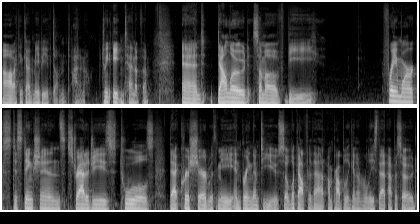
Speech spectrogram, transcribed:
Uh, I think I've maybe have done, I don't know, between eight and 10 of them, and download some of the frameworks, distinctions, strategies, tools that Chris shared with me and bring them to you. So look out for that. I'm probably going to release that episode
